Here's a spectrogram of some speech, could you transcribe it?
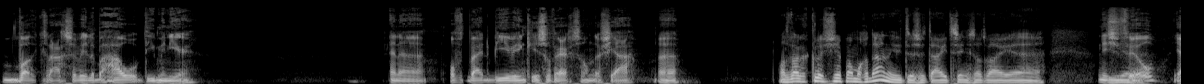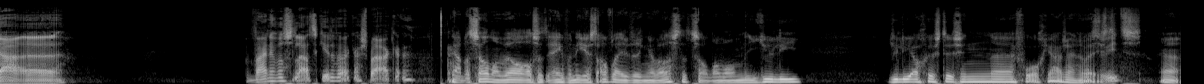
wat ik graag zou willen behouden op die manier. En eh, of het bij de bierwinkel is of ergens anders, ja, eh, Want welke klusjes heb je allemaal gedaan in die tussentijd sinds dat wij... niet zoveel. Ja, wanneer was de laatste keer dat we elkaar spraken? Ja, dat zal dan wel, als het een van de eerste afleveringen was, dat zal dan wel in juli, juli augustus in eh, vorig jaar zijn geweest. Zoiets. Ja.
